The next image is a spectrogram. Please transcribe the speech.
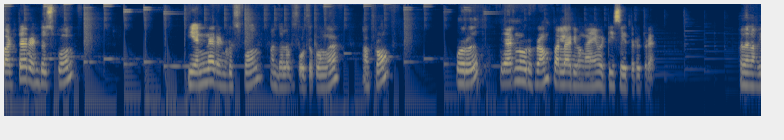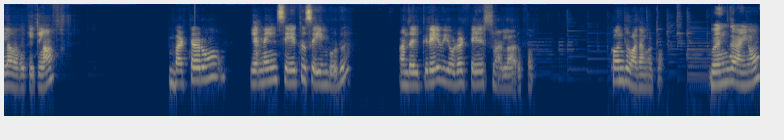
பட்டர் ரெண்டு ஸ்பூன் எண்ணெய் ரெண்டு ஸ்பூன் அந்தளவுக்கு போட்டுக்கோங்க. அப்புறம் ஒரு இரநூறு கிராம் பல்லாரி வெங்காயம் வெட்டி சேர்த்துருக்குறேன். அதை நல்லா வதக்கிக்கலாம். பட்டரும் எண்ணெயும் சேர்த்து செய்யும்போது அந்த கிரேவியோட டேஸ்ட் நல்லாயிருக்கும் கொஞ்சம் வதங்கட்டும். வெங்காயம்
